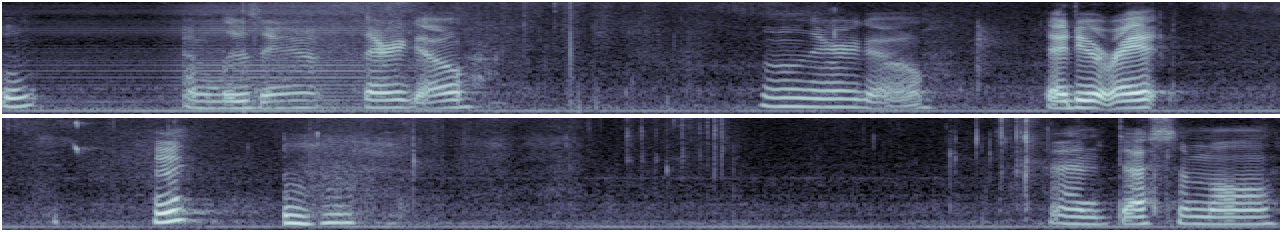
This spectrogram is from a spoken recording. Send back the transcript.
Oop, I'm losing it. There you go. Oh, there you go. Did I do it right? Hmm? Mm-hmm. and decimal.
